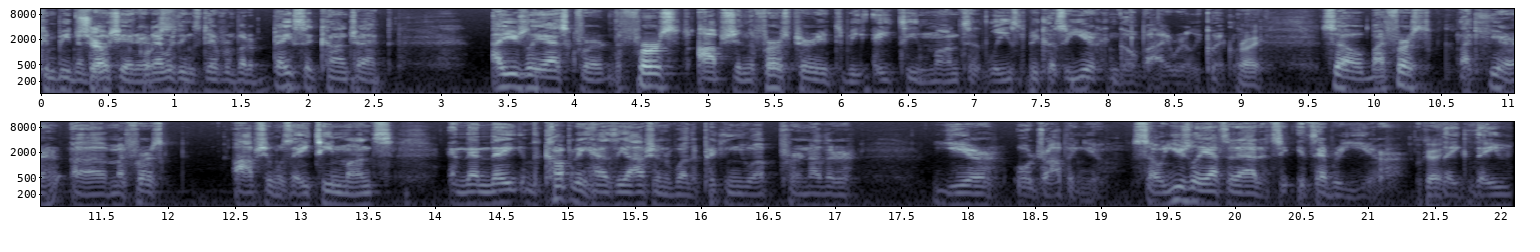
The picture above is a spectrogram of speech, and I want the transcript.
can be Sure, negotiated. course. everything's different, but a basic contract. I usually ask for the first option, the first period to be 18 months at least, because a year can go by really quickly. right? So my first, like here, uh, my first option was 18 months, and then they, the company has the option of whether picking you up for another year or dropping you. So usually after that, it's it's every year. Okay. They they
